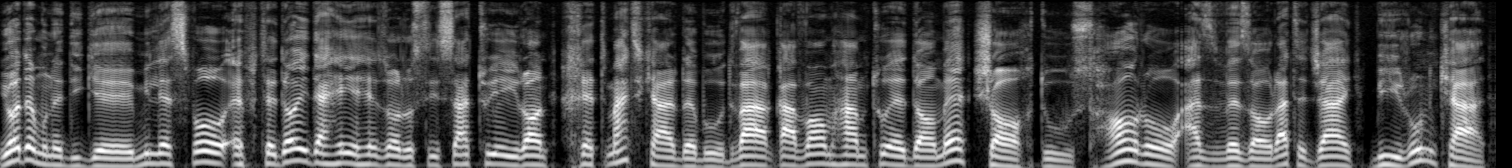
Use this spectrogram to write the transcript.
یادمونه دیگه میلسپو ابتدای دهه 1300 توی ایران خدمت کرده بود و قوام هم تو ادامه شاه دوست ها رو از وزارت جنگ بیرون کرد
